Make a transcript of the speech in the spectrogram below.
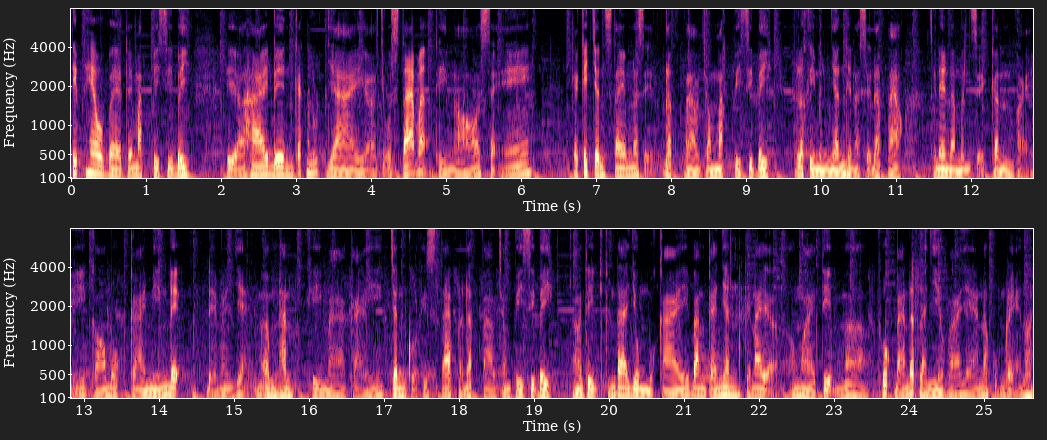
Tiếp theo về cái mặt PCB thì ở hai bên các nút dài ở chỗ step á, thì nó sẽ các cái chân stem nó sẽ đập vào trong mặt PCB tức là khi mình nhấn thì nó sẽ đập vào. Cho nên là mình sẽ cần phải có một cái miếng đệm để mà giảm âm thanh khi mà cái chân của cái step nó đập vào trong PCB đó, thì chúng ta dùng một cái băng cá nhân, cái này ở ngoài tiệm mà thuốc bán rất là nhiều và giá nó cũng rẻ thôi.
